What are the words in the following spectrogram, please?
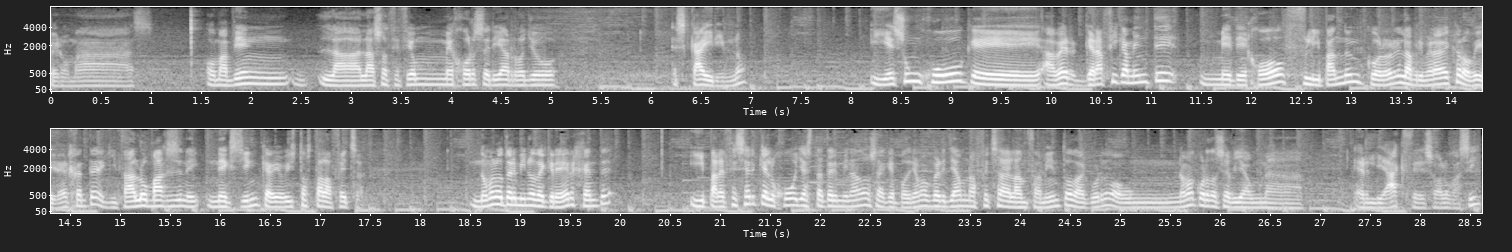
pero más, o más bien la, asociación mejor sería rollo Skyrim, ¿no? Y es un juego que, a ver, gráficamente me dejó flipando en colores la primera vez que lo vi, ¿eh, gente? Quizá lo más Next Gen que había visto hasta la fecha. No me lo termino de creer, gente, y parece ser que el juego ya está terminado, o sea que podríamos ver ya una fecha de lanzamiento, ¿de acuerdo? no me acuerdo si había una Early Access o algo así,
